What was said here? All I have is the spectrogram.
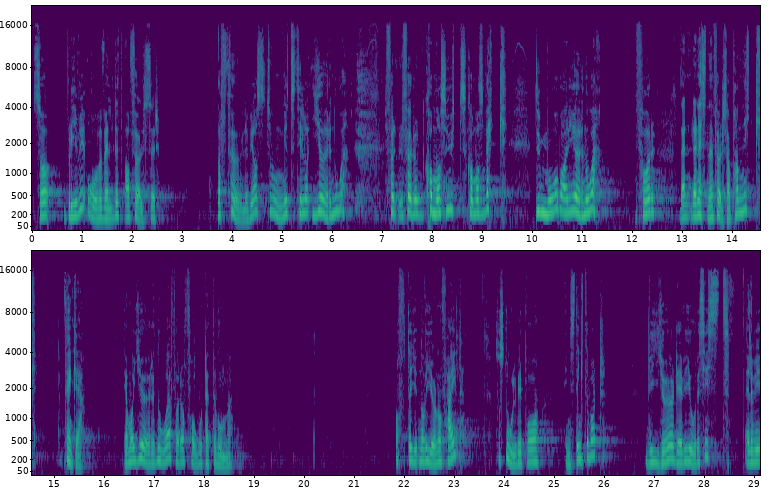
så blir vi overveldet av følelser. Da føler vi oss tvunget til å gjøre noe. Å komme oss ut, komme oss vekk. Du må bare gjøre noe. For det er, det er nesten en følelse av panikk, tenker jeg. Jeg må gjøre noe for å få bort dette vonde. Ofte når vi gjør noe feil, så stoler vi på instinktet vårt. Vi gjør det vi gjorde sist. Eller vi,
